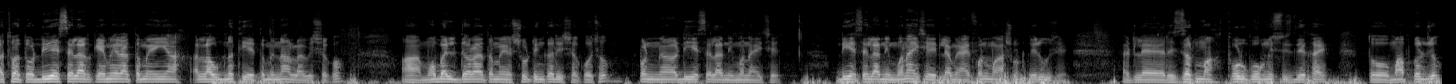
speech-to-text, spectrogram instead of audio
અથવા તો ડીએસએલઆર કેમેરા તમે અહીંયા અલાઉડ નથી, એ તમે ના લાવી શકો. હા, મોબાઈલ દ્વારા તમે શૂટિંગ કરી શકો છો. પણ ડીએસએલઆરની મનાય છે. ડીએસએલઆરની મનાય છે એટલે અમે આઈફોનમાં આ શૂટ કર્યું છે. એટલે રિઝલ્ટમાં થોડુંક ઓગણીસ દેખાય. તો માફ કરજો,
